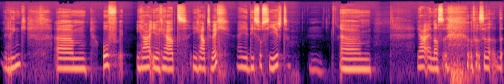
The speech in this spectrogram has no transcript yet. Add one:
de Ja. link. Ehm, of ja, je gaat, je gaat weg, hè, je dissocieert. Hmm. Ja, en dat is, dat is een-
